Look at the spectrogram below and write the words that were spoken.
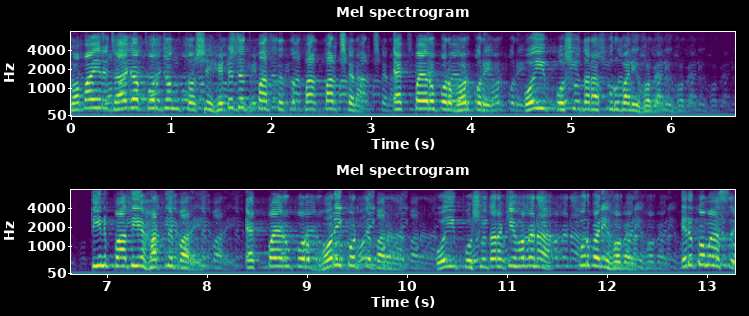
জবাইয়ের জায়গা পর্যন্ত সে হেঁটে যেতে পারছে না এক পায়ের উপর ভর করে ওই পশু দ্বারা কুরবানি হবে। তিন পা দিয়ে হাঁটতে পারে, এক পায়ের উপর ভরই করতে পারে না। ওই পশু দ্বারা কি হবে না? কুরবানি হবে না। এরকম আছে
